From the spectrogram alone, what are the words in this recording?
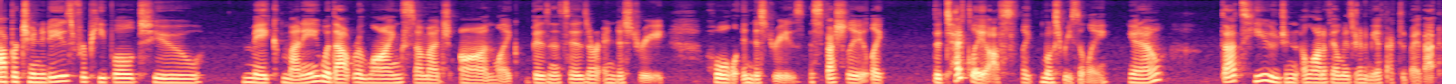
opportunities for people to make money without relying so much on like businesses or industry, whole industries, especially like the tech layoffs like most recently you know that's huge and a lot of families are going to be affected by that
